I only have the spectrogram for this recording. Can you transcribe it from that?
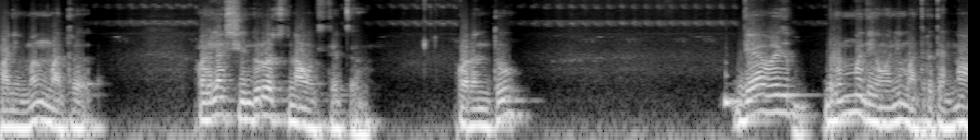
आणि मग मात्र पहिला सिंदूरच नाव होतं त्याचं. परंतु ज्यावेळेस ब्रह्मदेवाने मात्र त्यांना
